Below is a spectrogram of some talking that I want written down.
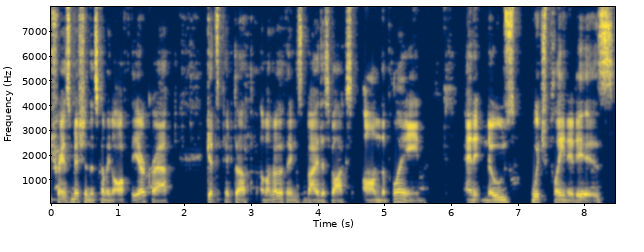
transmission that's coming off the aircraft gets picked up, among other things, by this box on the plane, and it knows which plane it is.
